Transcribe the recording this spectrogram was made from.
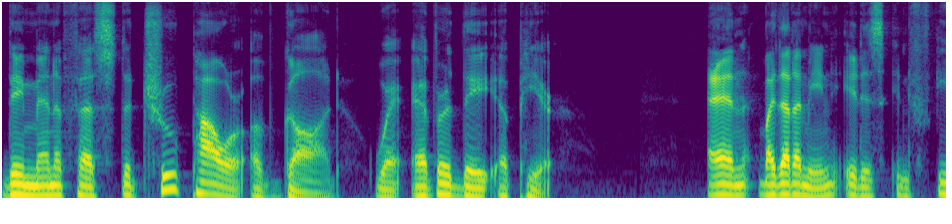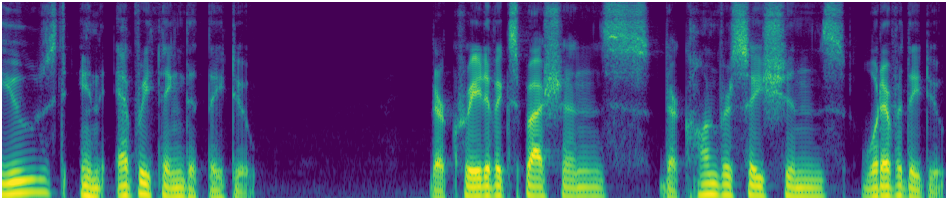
they manifest the true power of God wherever they appear. And by that I mean it is infused in everything that they do their creative expressions, their conversations, whatever they do.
